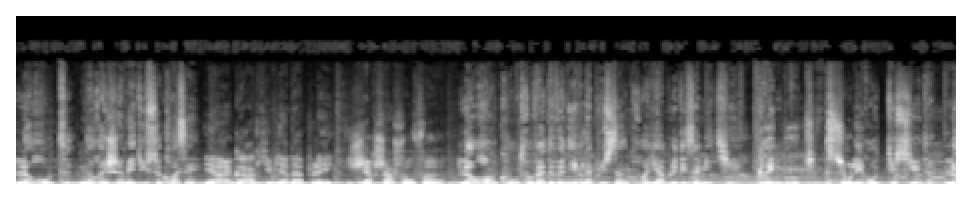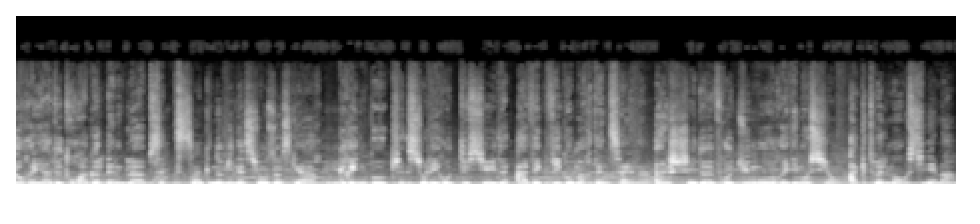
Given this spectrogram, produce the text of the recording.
leurs routes n'auraient jamais dû se croiser. Il y a un gars qui vient d'appeler. Il cherche un chauffeur. Leur rencontre va devenir la plus incroyable des amitiés. Green Book, sur les routes du Sud. Lauréat de trois Golden Globes, cinq nominations aux Oscars. Green Book, sur les routes du Sud, avec Viggo Mortensen. Un chef-d'œuvre d'humour et d'émotion, actuellement au cinéma.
